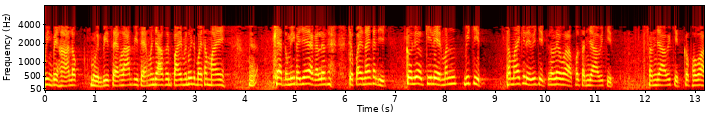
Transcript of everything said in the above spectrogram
วิ่งไปหาแล้วหมื่นปีแสงล้านปีแสงมันยาวเกินไป ไม่รู้จะไปทำไมเนี่ยแค่ตรงนี้ก็แยกกันแล้วจะไปไหนกันอีก ก็เรียกกิเลสมันวิจิตทำไมกิเลสวิจิตก็เรียกว่าเพราะสัญญาวิจิต สัญญาวิจิตก็เพราะว่า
